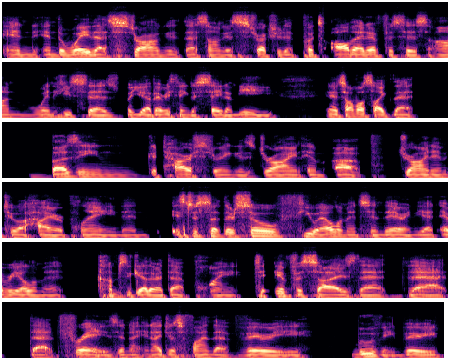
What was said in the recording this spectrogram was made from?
And and the way that strong that song is structured, it puts all that emphasis on when he says, "But you have everything to say to me," and it's almost like that buzzing guitar string is drawing him up, drawing him to a higher plane. And it's just so, there's so few elements in there, and yet every element comes together at that point to emphasize that that that phrase. And I and I just find that very moving, very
